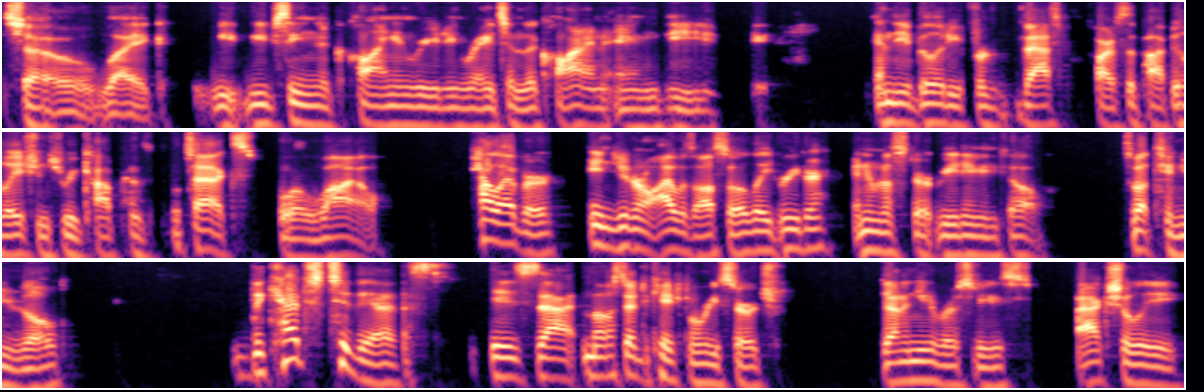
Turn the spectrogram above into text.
So, like we we've seen the decline in reading rates and decline in the and the ability for vast parts of the population to read comprehensible text for a while. However, in general, I was also a late reader. and I didn't start reading until it's about 10 years old. The catch to this is that most educational research done in universities actually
